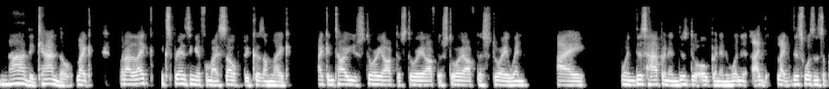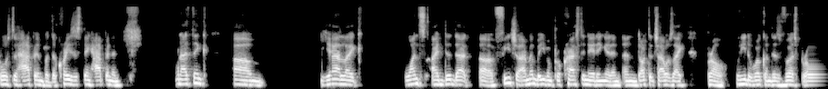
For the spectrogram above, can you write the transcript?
nah, they can though. Like, but I like experiencing it for myself because I'm like, I can tell you story after story after story after story when I when this happened and this door opened and when I like this wasn't supposed to happen, but the craziest thing happened and and I think um yeah, like once I did that uh feature, I remember even procrastinating it and, and Dr. Chai was like, Bro, we need to work on this verse, bro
